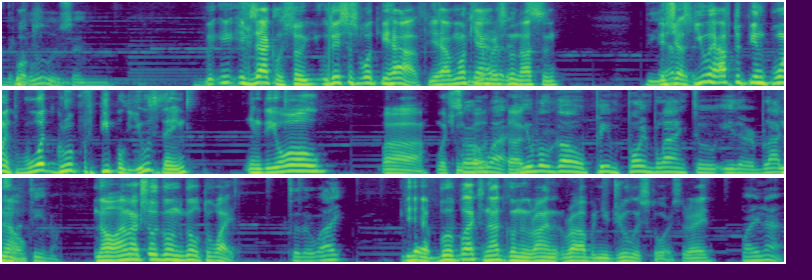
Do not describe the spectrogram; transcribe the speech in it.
the clues and Exactly. So this is what you have. You have no cameras, no nothing. the It's just you have to pinpoint what group of people you think in the all uh what you So what? uh, you will go pin, point blank to either black No. or Latino no, I'm actually going to go to white. to the white. Yeah, but black's not going to run rob any jewelry stores, right? Why not?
